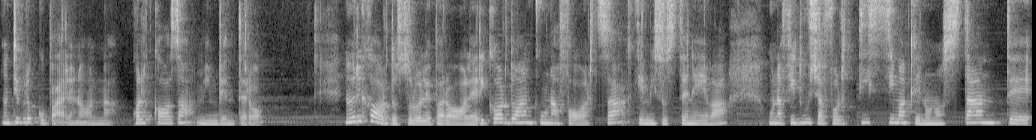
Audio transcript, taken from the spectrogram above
Non ti preoccupare, nonna, qualcosa mi inventerò. Non ricordo solo le parole, ricordo anche una forza che mi sosteneva, una fiducia fortissima che nonostante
